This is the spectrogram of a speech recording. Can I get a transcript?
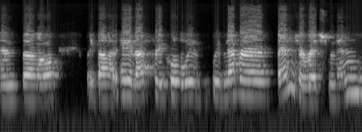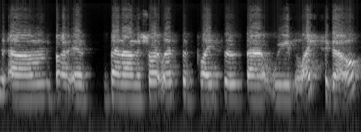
and so we thought, hey, that's pretty cool. We've we've never been to Richmond, um, but it's been on the short list of places that we'd like to go.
